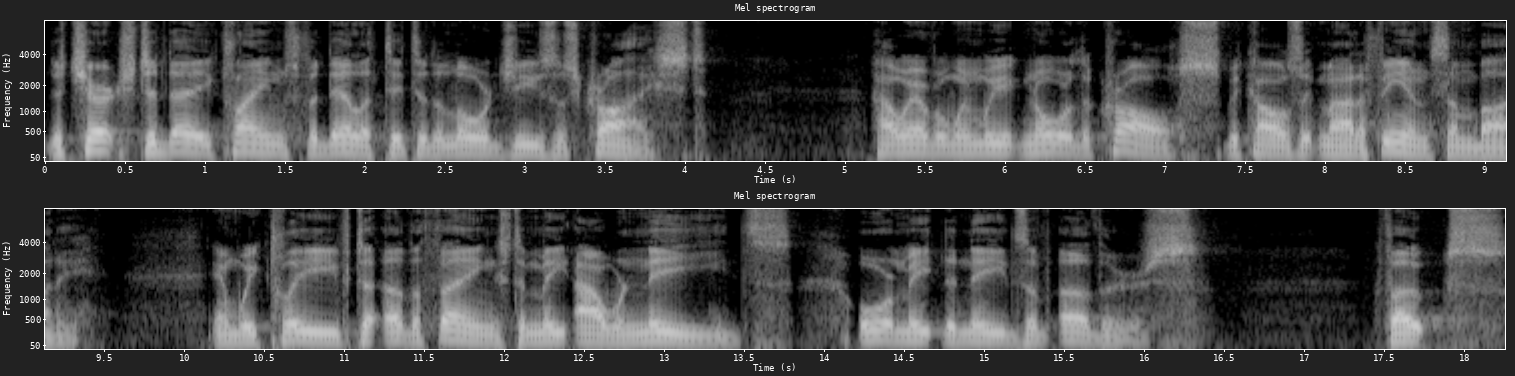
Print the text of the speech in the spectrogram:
The church today claims fidelity to the Lord Jesus Christ. However, when we ignore the cross because it might offend somebody, and we cleave to other things to meet our needs or meet the needs of others, folks,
